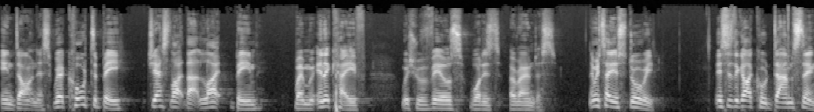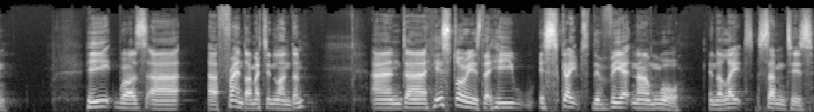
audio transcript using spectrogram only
in darkness. We're called to be just like that light beam when we're in a cave, which reveals what is around us. Let me tell you a story. This is a guy called Dam Singh. He was uh, a friend I met in London, and uh, his story is that he escaped the Vietnam War in the late 70s.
